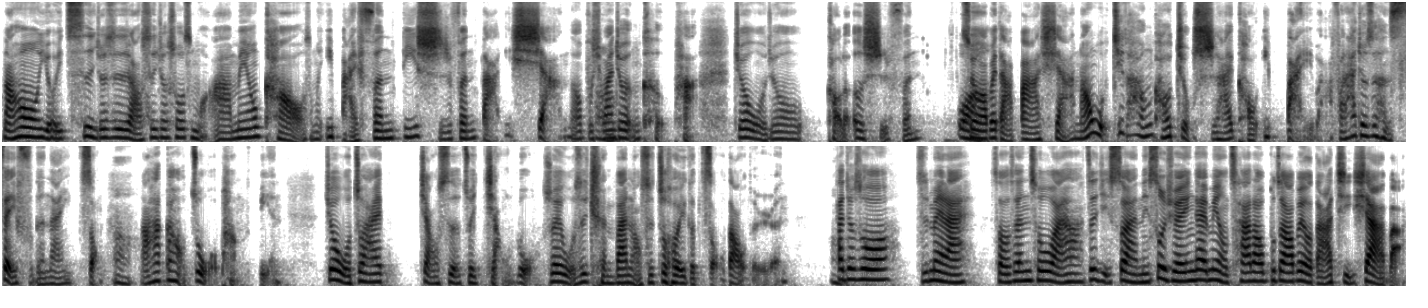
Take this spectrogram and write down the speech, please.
然后有一次，就是老师就说什么啊，没有考什么一百分，低十分打一下，然后补习班嗯就很可怕。就我就考了二十分，哇所以我要被打八下。然后我记得他好像考九十还考一百吧，反正他就是很 safe 的那一种。嗯然后他刚好坐我旁边，就我坐在教室的最角落，所以我是全班老师最后一个走到的人。嗯他就说：“姊妹来，手伸出来啊，自己算。你数学应该没有差到不知道被我打几下吧？”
